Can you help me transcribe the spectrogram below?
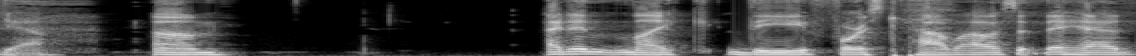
yeah. um, I didn't like the forced powwows that they had,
